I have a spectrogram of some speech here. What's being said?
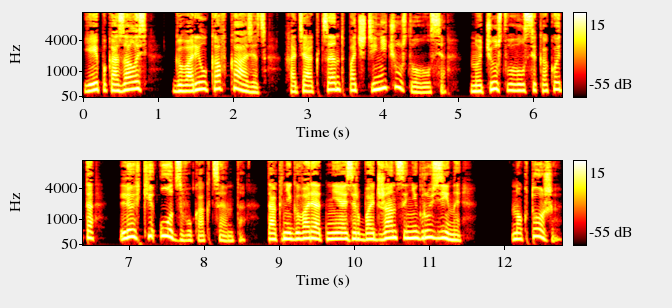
Ей показалось, говорил кавказец, хотя акцент почти не чувствовался, но чувствовался какой-то легкий отзвук акцента. Так не говорят ни азербайджанцы, ни грузины. Но кто же?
